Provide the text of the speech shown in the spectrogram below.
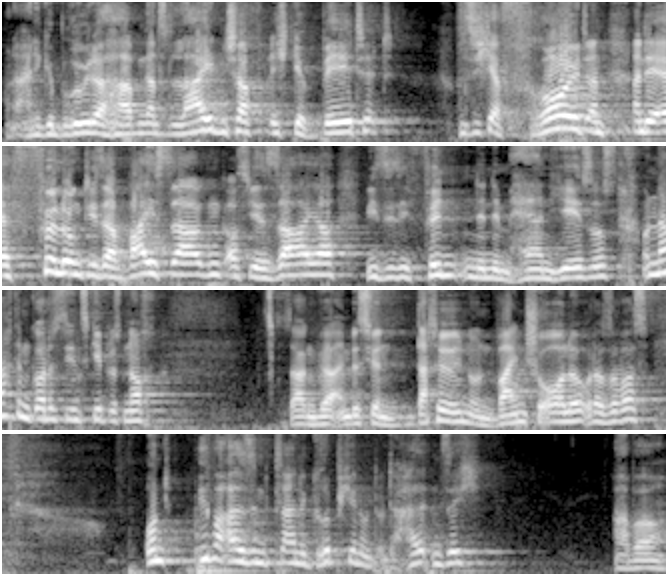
und einige Brüder haben ganz leidenschaftlich gebetet und sich erfreut an, an der Erfüllung dieser Weissagung aus Jesaja, wie sie sie finden in dem Herrn Jesus. Und nach dem Gottesdienst gibt es noch sagen wir ein bisschen Datteln und Weinschorle oder sowas. Und überall sind kleine Grüppchen und unterhalten sich. Aber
